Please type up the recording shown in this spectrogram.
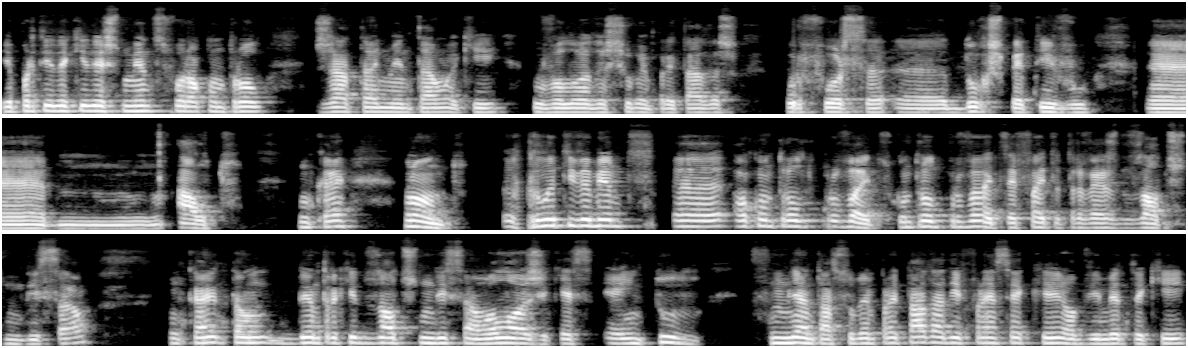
E a partir daqui, deste momento, se for ao controle, já tenho então aqui o valor das subempreitadas por força uh, do respectivo uh. Ok? Pronto. relativamente uh, ao controle de proveitos, o controle de proveitos é feito através dos autos de medição. Okay? Então, dentro aqui dos autos de medição, a lógica é, é em tudo semelhante à subempreitada, a diferença é que, obviamente, aqui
